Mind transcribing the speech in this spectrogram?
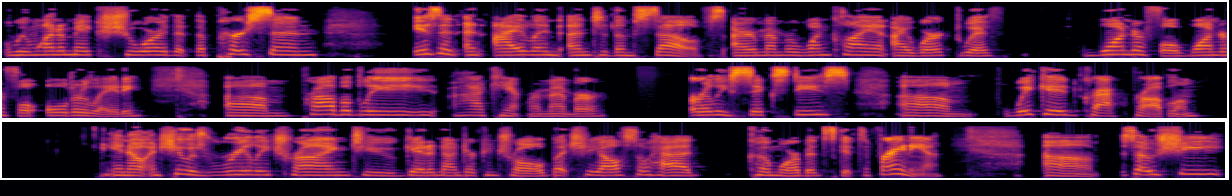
we want to make sure that the person isn't an island unto themselves. I remember one client i worked with wonderful wonderful older lady um, probably i can't remember early 60s um, wicked crack problem you know and she was really trying to get it under control but she also had comorbid schizophrenia. Um, so she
